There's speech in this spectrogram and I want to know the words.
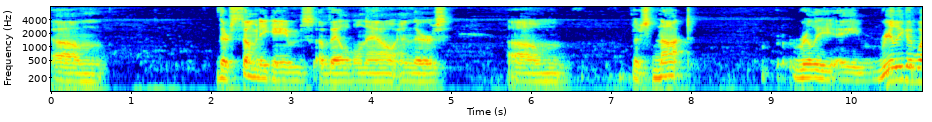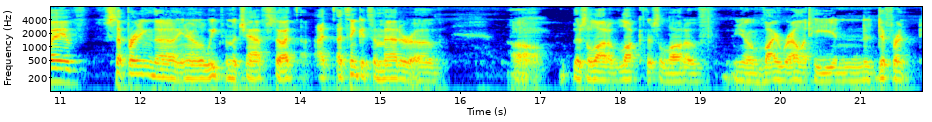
um, there's so many games available now, and there's um, there's not really a really good way of separating the you know the wheat from the chaff. So I I, I think it's a matter of uh, there's a lot of luck. There's a lot of you know virality and different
